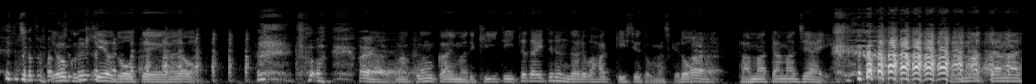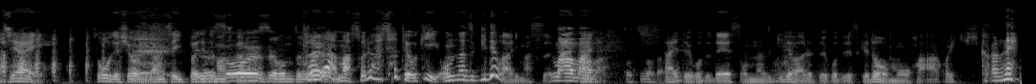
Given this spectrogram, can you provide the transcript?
よく聞けよ、童貞がよ。はいはいはい。まあ、今回まで聞いていただいてるんであればはっきりしてると思いますけど、はいはいたまたまじゃい。たまたまじゃい。そうでしょうよ。男性いっぱい出てますから。そうですよ、本当にね。ただ、まあ、それはさておき、女好きではあります。まあまあまはあ、とつのさんね。いはい、ということです。女好きではあるということですけど、もう、はあ、これ引っかかるね。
